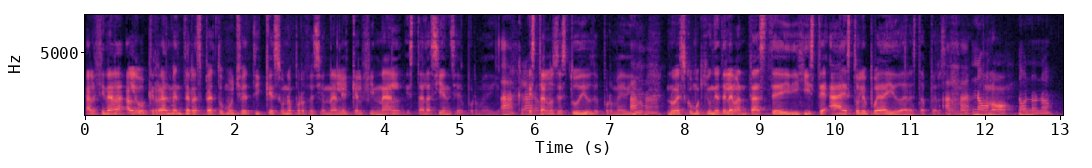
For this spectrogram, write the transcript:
al final algo que realmente respeto mucho de ti, que es una profesional y que al final está la ciencia de por medio. Ah, claro. Están los estudios de por medio. Ajá. No es como que un día te levantaste y dijiste, ah, esto le puede ayudar a esta persona. Ajá, no, No. no, no, no.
